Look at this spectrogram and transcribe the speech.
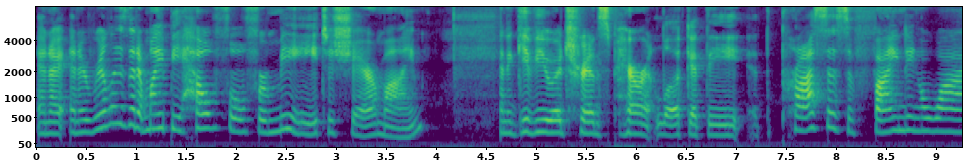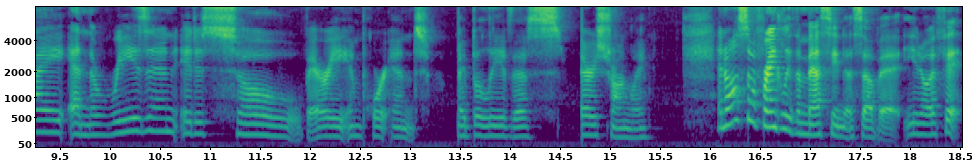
And I and I realize that it might be helpful for me to share mine and to give you a transparent look at the, at the process of finding a why and the reason it is so very important. I believe this very strongly. And also frankly the messiness of it. You know, if it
